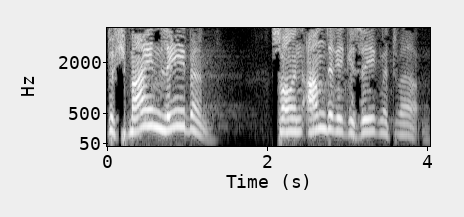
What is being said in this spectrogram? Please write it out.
Durch mein Leben sollen andere gesegnet werden.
